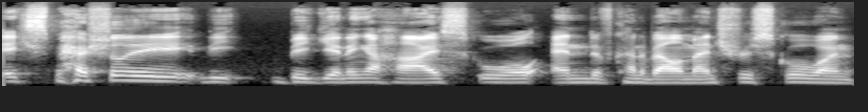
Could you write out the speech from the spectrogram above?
especially the beginning of high school, end of kind of elementary school, when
